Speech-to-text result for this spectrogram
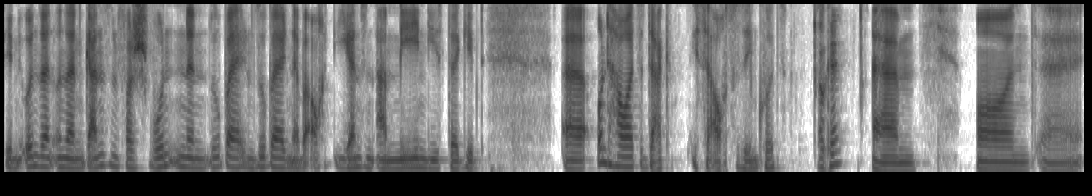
den unseren, unseren ganzen verschwundenen Superhelden, Superhelden, aber auch die ganzen Armeen, die es da gibt. Äh, und Howard the Duck ist da auch zu sehen kurz. Okay. Ähm, und, äh,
